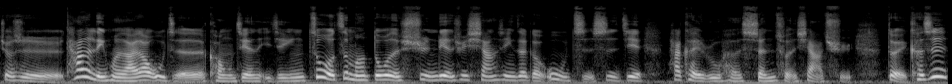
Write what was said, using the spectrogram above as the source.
就是他的灵魂来到物质的空间，已经做这么多的训练，去相信这个物质世界，他可以如何生存下去？对，可是。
